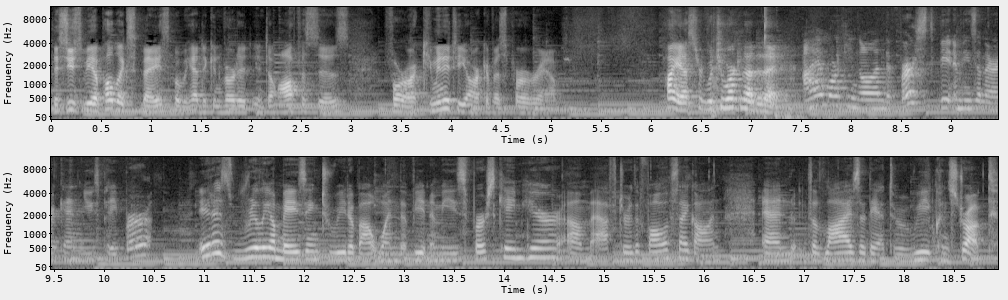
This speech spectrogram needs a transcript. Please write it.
This used to be a public space, but we had to convert it into offices for our community archivist program. Hi Esther, what you working on today? I am working on the first Vietnamese American newspaper. It is really amazing to read about when the Vietnamese first came here um, after the fall of Saigon and the lives that they had to reconstruct,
